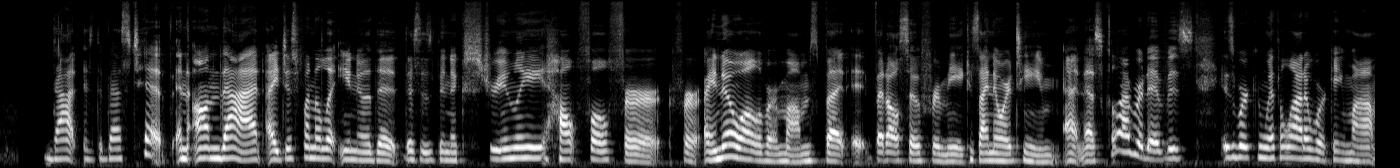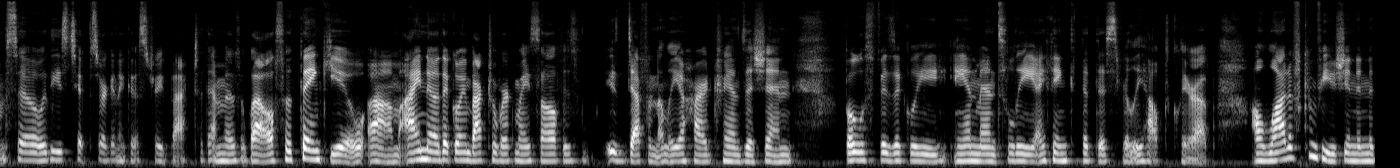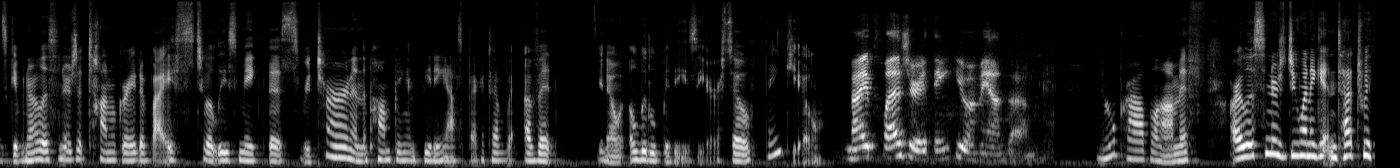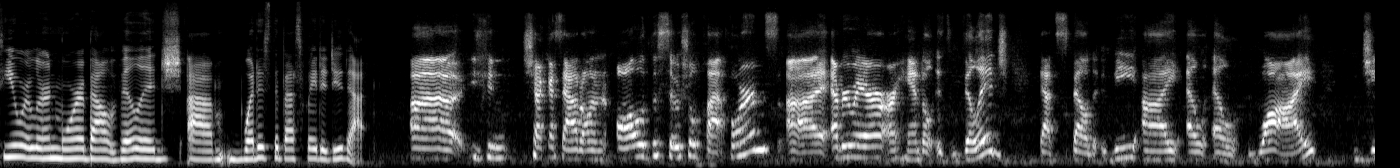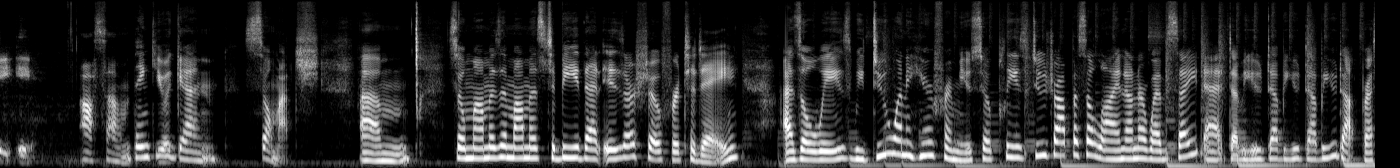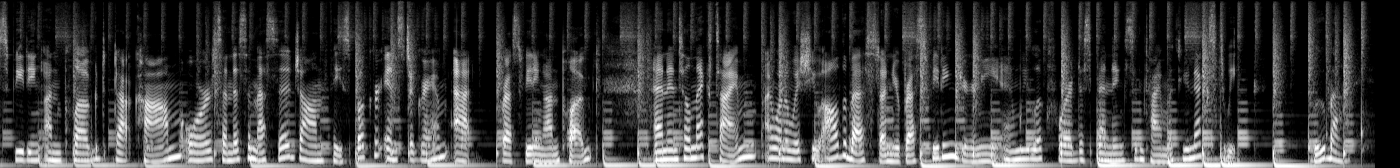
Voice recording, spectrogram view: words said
That is the best tip. And on that, I just want to let you know that this has been extremely helpful for for I know all of our moms, but but also for me because I know our team at Nest Collaborative is is working with a lot of working moms. So these tips are going to go straight back to them as well. So thank you. Um, I know that going back to work myself is is definitely a hard transition both physically and mentally. I think that this really helped clear up a lot of confusion and it's given our listeners a ton of great advice to at least make this return and the pumping and feeding aspect of, of it, you know, a little bit easier. So thank you. My pleasure. Thank you, Amanda. No problem. If our listeners do want to get in touch with you or learn more about Villyge, um, what is the best way to do that? Uh, you can check us out on all of the social platforms. Uh, everywhere, our handle is Villyge. That's spelled V I L L Y G E. Awesome. Thank you again so much. Um, so, mamas and mamas to be, that is our show for today. As always, we do want to hear from you. So, please do drop us a line on our website at www.breastfeedingunplugged.com or send us a message on Facebook or Instagram at Breastfeeding Unplugged. And until next time, I want to wish you all the best on your breastfeeding journey, and we look forward to spending some time with you next week. Bye bye.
